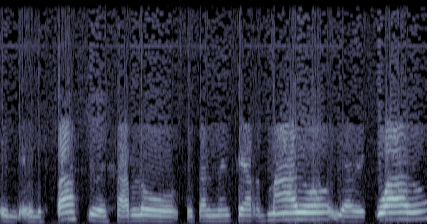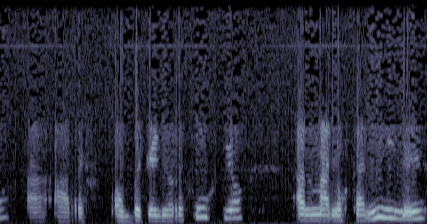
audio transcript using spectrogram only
el, espacio, dejarlo totalmente armado y adecuado a, un pequeño refugio, armar los caniles,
